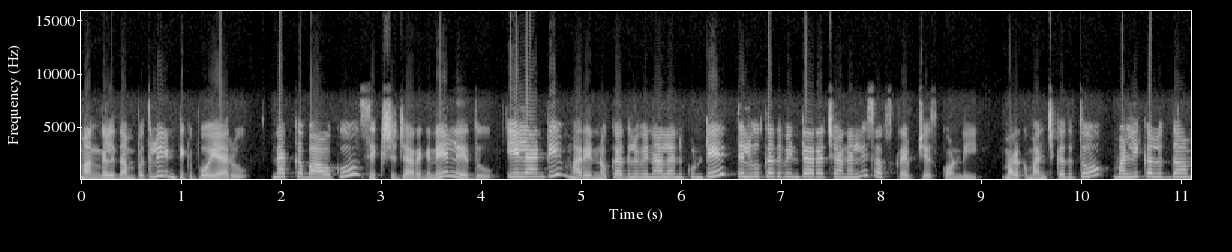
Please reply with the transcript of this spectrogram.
మంగళి దంపతులు ఇంటికి పోయారు. నక్క బావకు శిక్ష జరగనే లేదు. ఇలాంటి మరెన్నో కథలు వినాలనుకుంటే తెలుగు కథ వింటారా ఛానల్ని సబ్స్క్రైబ్ చేసుకోండి. మరొక మంచి కథతో మళ్ళీ కలుద్దాం.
